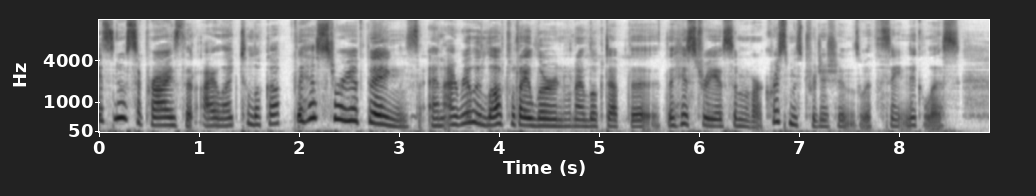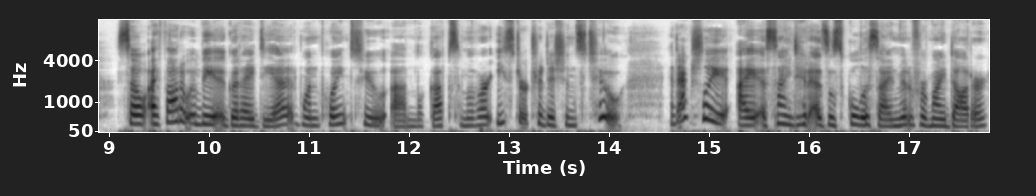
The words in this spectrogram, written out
It's no surprise that I like to look up the history of things, and I really loved what I learned when I looked up the, the history of some of our Christmas traditions with St. Nicholas. So I thought it would be a good idea at one point to um, look up some of our Easter traditions too. And actually, I assigned it as a school assignment for my daughter.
